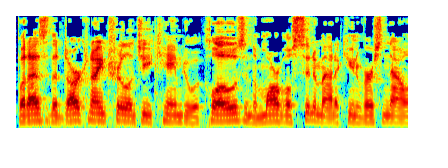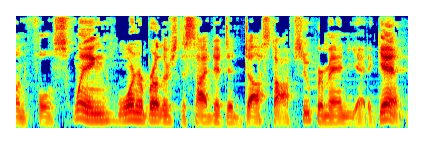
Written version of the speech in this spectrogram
But as the Dark Knight trilogy came to a close and the Marvel Cinematic Universe now in full swing, Warner Brothers decided to dust off Superman yet again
